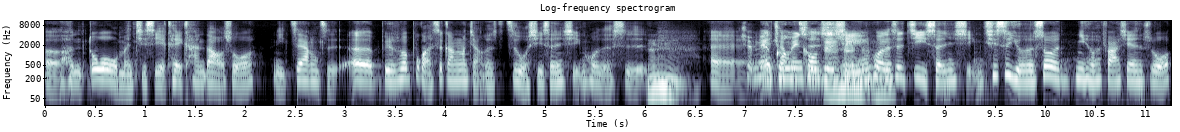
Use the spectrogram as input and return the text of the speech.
呃，很多我们其实也可以看到，说你这样子，呃，比如说不管是刚刚讲的自我牺牲型，或者是嗯，呃，全面全面控制型，或者是寄生型，其实有的时候你也会发现说，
